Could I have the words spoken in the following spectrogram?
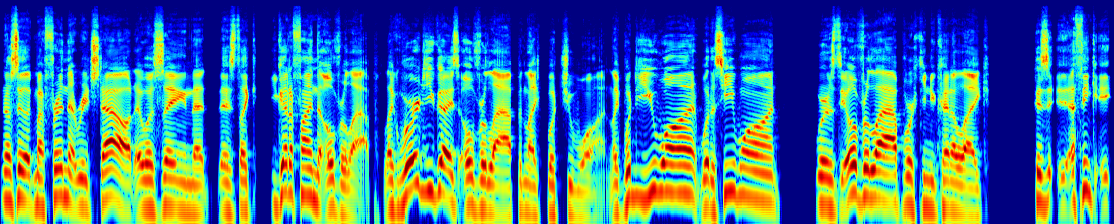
know, say like my friend that reached out, it was saying that there's like you got to find the overlap. Like, where do you guys overlap and like what you want? Like, what do you want? What does he want? Where's the overlap? Where can you kind of like? Because I think it,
